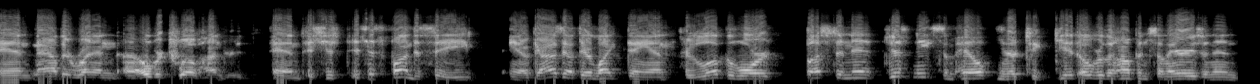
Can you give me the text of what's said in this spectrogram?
and now they're running uh, over twelve hundred. And it's just it's just fun to see, you know, guys out there like Dan who love the Lord, busting it, just need some help, you know, to get over the hump in some areas, and then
